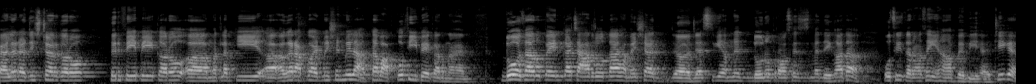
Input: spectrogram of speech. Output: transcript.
पहले रजिस्टर करो फिर फ़ी पे करो आ, मतलब कि अगर आपको एडमिशन मिला तब आपको फ़ी पे करना है। दो हज़ार रुपये इनका चार्ज होता है हमेशा जैसे कि हमने दोनों प्रोसेस में देखा था उसी तरह से यहाँ पे भी है ठीक है?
